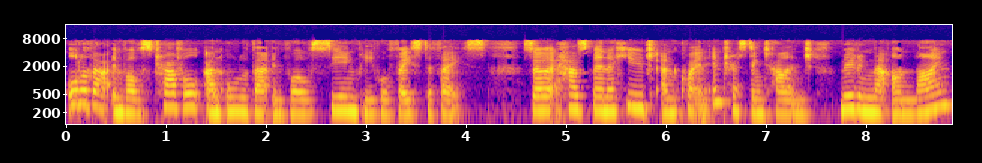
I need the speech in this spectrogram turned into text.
All of that involves travel and all of that involves seeing people face to face. So it has been a huge and quite an interesting challenge moving that online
